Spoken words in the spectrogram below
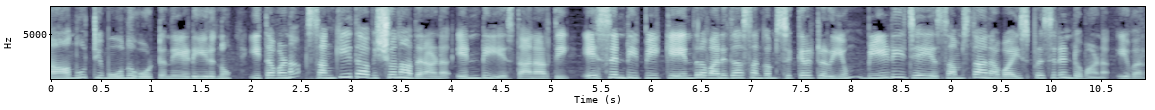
നാനൂറ്റി മൂന്ന് വോട്ട് നേടിയിരുന്നു. ഇത്തവണ സംഗീത വിശ്വനാഥനാണ് എൻ ഡി എ സ്ഥാനാർത്ഥി. എസ് എൻ ഡി പി കേന്ദ്ര വനിതാ സംഘം സെക്രട്ടറിയും ബി ഡി ജെ എസ് സംസ്ഥാന വൈസ് പ്രസിഡന്റുമാണ് ഇവർ.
